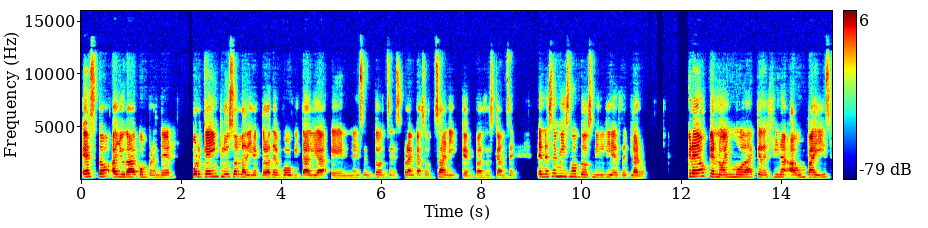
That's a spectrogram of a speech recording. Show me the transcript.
Esto ayuda a comprender por qué incluso la directora de Vogue Italia en ese entonces, Franca Sozzani, que en paz descanse, en ese mismo 2010 declaró, creo que no hay moda que defina a un país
